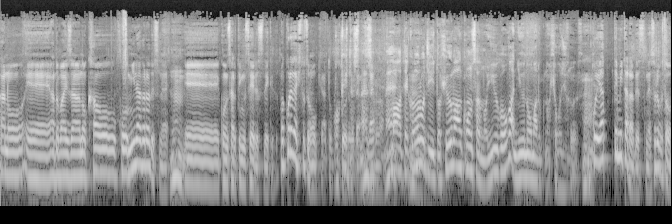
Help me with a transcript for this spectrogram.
あの、えー、アドバイザーの顔をこう見ながらですね、うん、えー、コンサルティングセールスできる。まあ、これが一つの大きな特徴でございますね。すねまあ、テクノロジーとヒューマンコンサルの融合がニューノーマルの標準。そうですね。これやってみたらですね、それこそ、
